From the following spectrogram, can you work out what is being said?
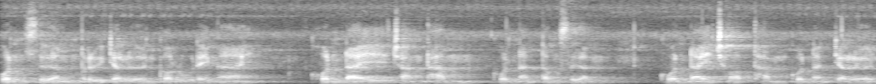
คนเสื่อมหรือเจริญก็รู้ได้ง่าย คนใดชังธรรม คนนั้นต้องเสื่อม คนใดชอบธรรม คนนั้นเจริญ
